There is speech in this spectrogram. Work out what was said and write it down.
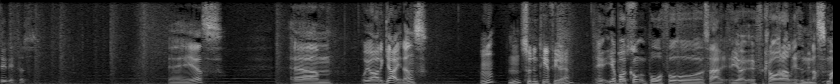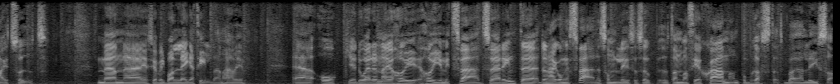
Sidisus. eh, yes. Ehm, och jag hade guidance. Mm. Mm. Så den T4 ja. Eh, Jag bara Plus- kom på för att så här, jag förklarar aldrig hur mina smites såg ut. Men eh, så jag vill bara lägga till den här. i. Eh, och då är det när jag höj, höjer mitt svärd så är det inte den här gången svärdet som lyses upp utan man ser stjärnan på bröstet börja lysa.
